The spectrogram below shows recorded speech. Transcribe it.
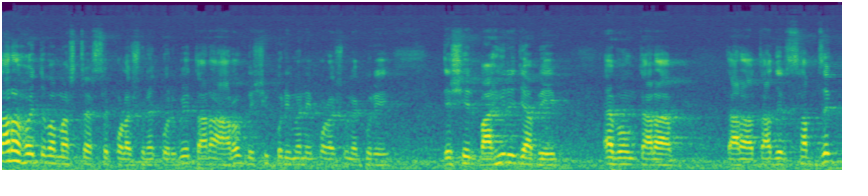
তারা হয়তো বা মাস্টার্সে পড়াশোনা করবে, তারা আরও বেশি পরিমাণে পড়াশোনা করে দেশের বাহিরে যাবে এবং তারা তারা তাদের সাবজেক্ট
